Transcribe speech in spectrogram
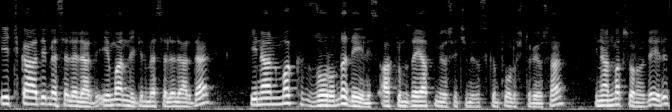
itikadi meselelerde, imanla ilgili meselelerde inanmak zorunda değiliz. Aklımıza yatmıyorsa, içimize sıkıntı oluşturuyorsa inanmak zorunda değiliz.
